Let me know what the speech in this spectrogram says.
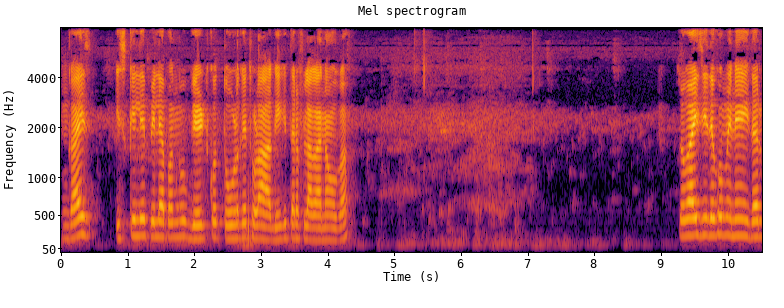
गाइज़ इसके लिए पहले अपन को गेट को तोड़ के थोड़ा आगे की तरफ़ लगाना होगा। तो गाइज़ ये देखो मैंने इधर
